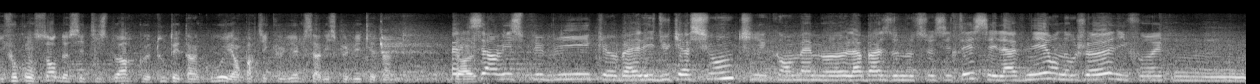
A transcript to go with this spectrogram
il faut qu'on sorte de cette histoire que tout est un coût et en particulier le service public est un coût. Le service public, euh, bah, l'éducation qui est quand même euh, la base de notre société, c'est l'avenir, nos jeunes, il faudrait qu'on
